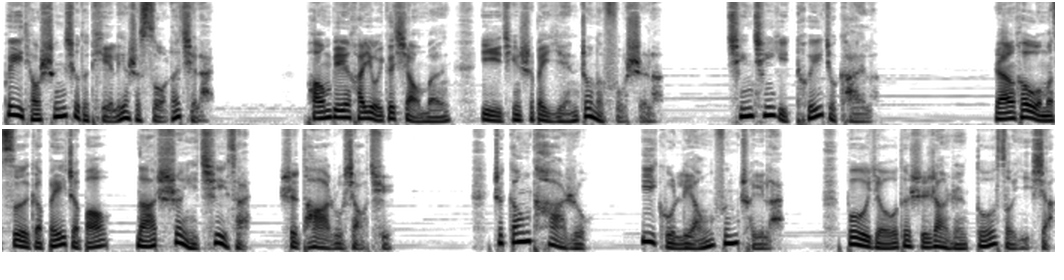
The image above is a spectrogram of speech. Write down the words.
被一条生锈的铁链是锁了起来，旁边还有一个小门，已经是被严重的腐蚀了，轻轻一推就开了。然后我们四个背着包，拿着摄影器材，是踏入小区。这刚踏入，一股凉风吹来，不由得是让人哆嗦一下。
